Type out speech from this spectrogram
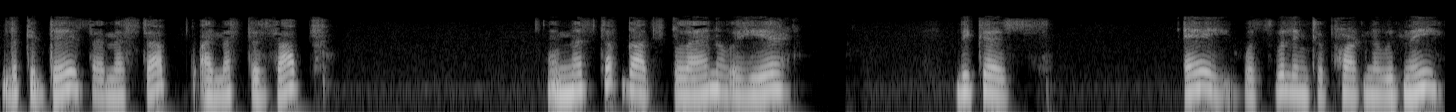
Look at this. I messed up. I messed this up. I messed up God's plan over here because A was willing to partner with me.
